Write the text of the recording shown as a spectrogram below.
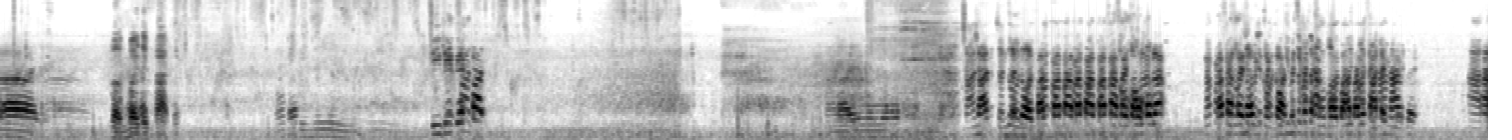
ได้หลอดไฟจะขาดไหมออฟฟินี่ฟรีเบรกฟาสต์ไปฉันฉันโดนโดนปัดปัดปัดปัดปัดปัดปัดไฟสองครบแล้วปัดปัดไฟสองที่มันก่อนที่มันจะไปทางคบปัดปัดไปทางหน้าเลยอ่า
